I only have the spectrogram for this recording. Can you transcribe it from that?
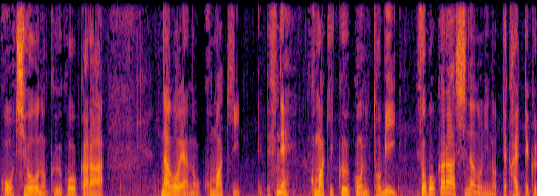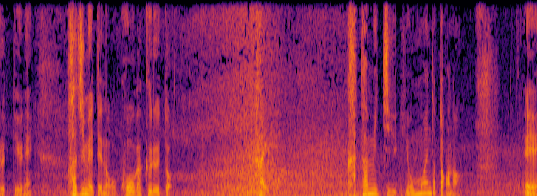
こう地方の空港から、名古屋の小牧ですね、小牧空港に飛び、そこから信濃に乗って帰ってくるっていうね、初めての高額ルート。はい。片道4万円だったかな？え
